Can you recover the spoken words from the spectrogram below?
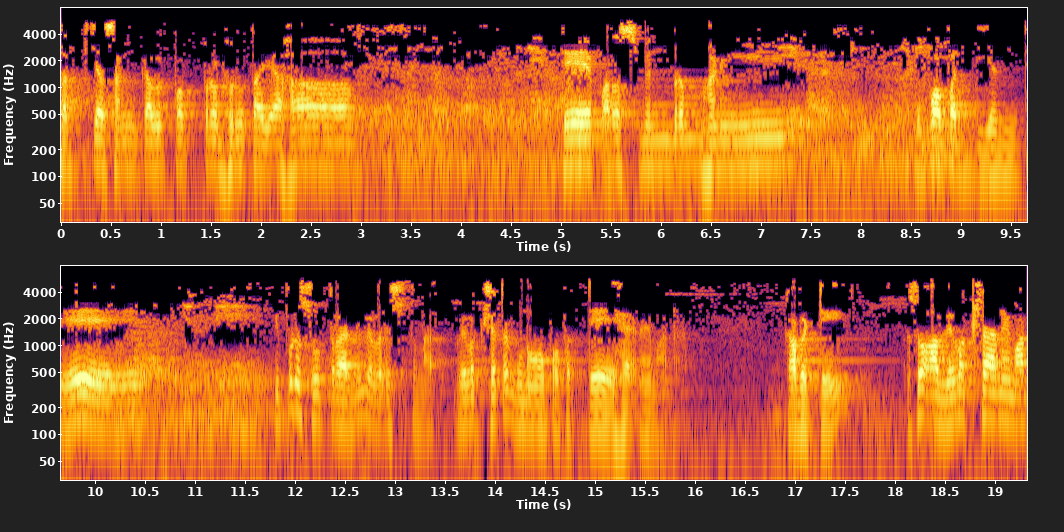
సత్యసంకల్ప ప్రభృతయ తే పరస్మిన్ బ్రహ్మణీ. ఉపపద్యంతే. ఇప్పుడు సూత్రాన్ని వివరిస్తున్నారు. వివక్షత గుణోపపత్తే అనే మాట. కాబట్టి సో ఆ వివక్ష అనే మాట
